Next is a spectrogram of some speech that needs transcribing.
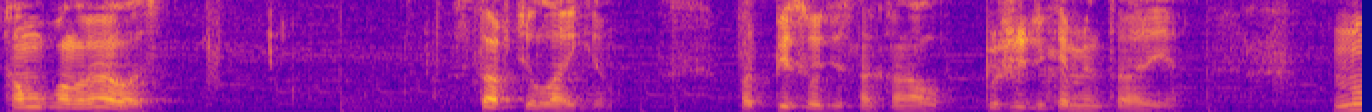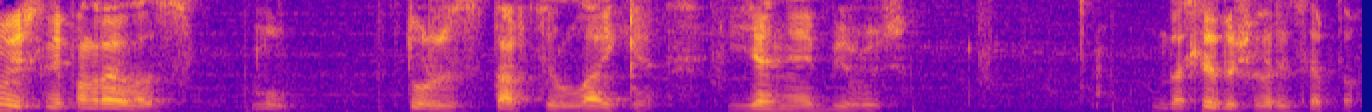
Кому понравилось, ставьте лайки. Подписывайтесь на канал, пишите комментарии. Ну, если не понравилось, ну, тоже ставьте лайки. Я не обижусь. До следующих рецептов.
